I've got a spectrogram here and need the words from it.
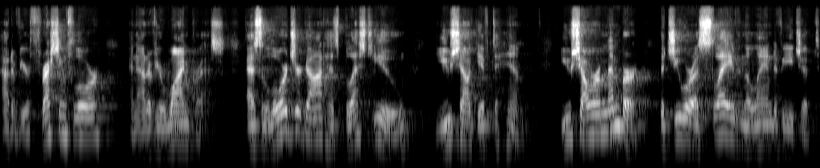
out of your threshing floor, and out of your winepress. As the Lord your God has blessed you, you shall give to him. You shall remember that you were a slave in the land of Egypt,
